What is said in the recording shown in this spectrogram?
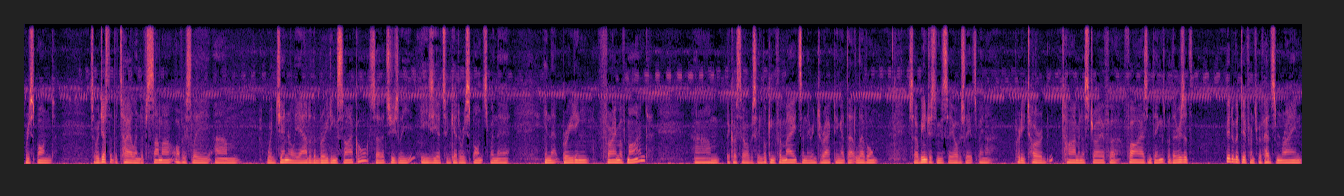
respond. So we're just at the tail end of summer. Obviously, um, we're generally out of the breeding cycle, so that's usually easier to get a response when they're in that breeding frame of mind um, because they're obviously looking for mates and they're interacting at that level. So it'll be interesting to see. Obviously, it's been a pretty torrid time in Australia for fires and things, but there is a bit of a difference. We've had some rain,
